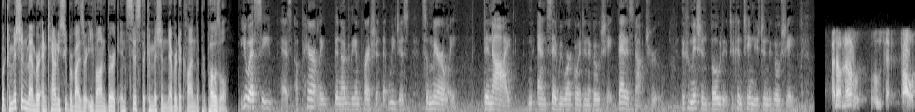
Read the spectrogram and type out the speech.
But commission member and county supervisor Yvonne Burke insists the commission never declined the proposal. USC has apparently been under the impression that we just summarily denied and said we weren't going to negotiate. That is not true. The commission voted to continue to negotiate. I don't know who's at fault.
